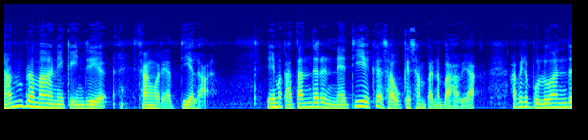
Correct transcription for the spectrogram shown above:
යම් ප්‍රමාණයක ඉන්ද්‍රිය සංවරයක් තියලා එහෙම කතන්දර නැති එක සෞඛ්‍ය සම්පන්න භාවයක් අපිට පුළුවන් ද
